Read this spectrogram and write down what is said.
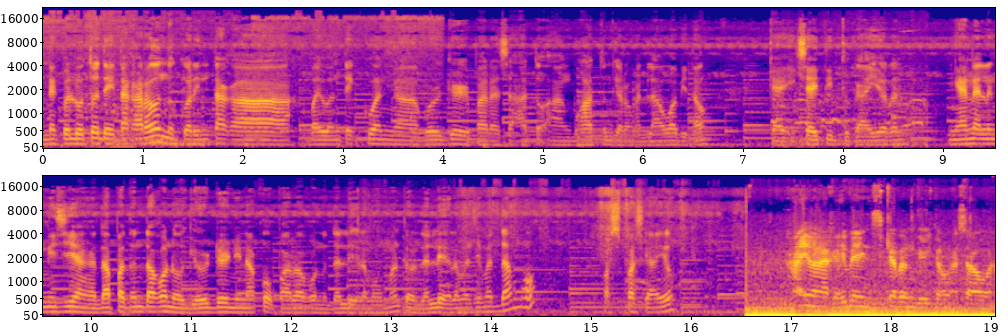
Nagpaluto day ta karon og 40 ka buy one take one nga burger para sa ato ang buhaton karong adlaw bitaw. Kay excited ko kayo ron. Nga na lang ni siya nga dapat unta ko no gi-order ni nako para ko no dali ra mo man pero dali ra man si madam oh. Paspas kayo. Hi mga ka-events, karon kay kang asawa.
